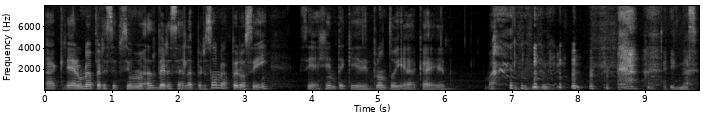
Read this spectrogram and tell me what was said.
a crear una percepción adversa de la persona, pero sí, sí hay gente que de pronto llega a caer mal. Ignacio.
